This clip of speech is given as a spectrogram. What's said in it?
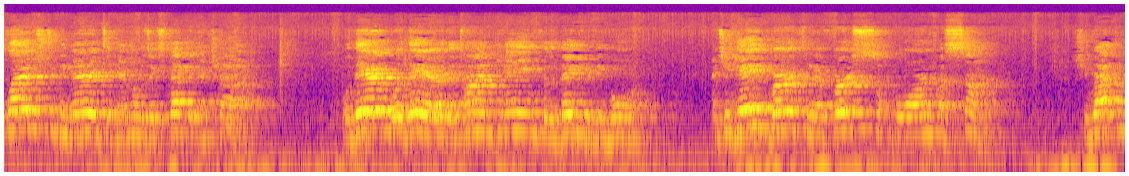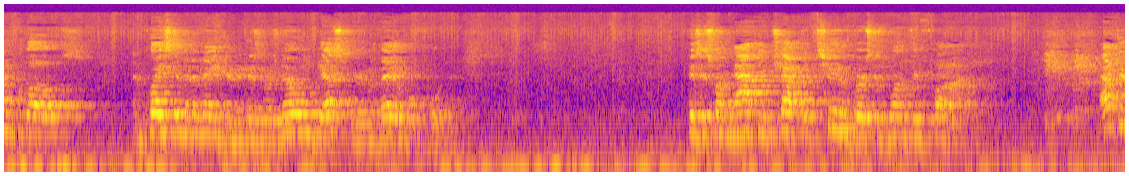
pledged to be married to him and was expecting a child. Well, there were there, the time came for the baby to be born. And she gave birth to her firstborn, a son. She wrapped him in clothes and placed him in a manger because there was no guest room available for them. This is from Matthew chapter 2, verses 1 through 5. After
